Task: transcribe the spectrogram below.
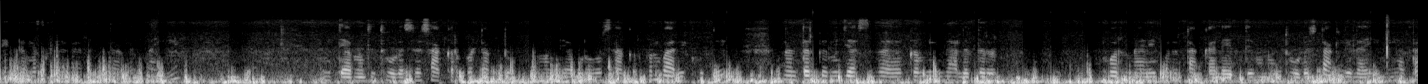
एकदमच लागत नाही आणि त्यामध्ये थोडंसं साखर पण टाकतो. मग त्याबरोबर साखर पण बारीक होते. नंतर कमी जास्त कमी झालं तर वरणाने परत टाकायला येते म्हणून थोडंच टाकलेलं आहे मी आता.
